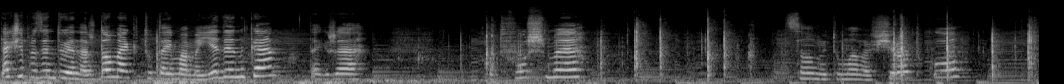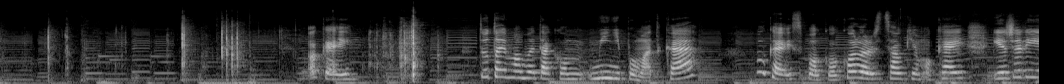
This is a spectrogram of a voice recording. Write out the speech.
Tak się prezentuje nasz domek, tutaj mamy jedynkę, także otwórzmy. Co my tu mamy w środku? Okej. Tutaj mamy taką mini pomadkę. Okej, spoko, kolor jest całkiem ok. Jeżeli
